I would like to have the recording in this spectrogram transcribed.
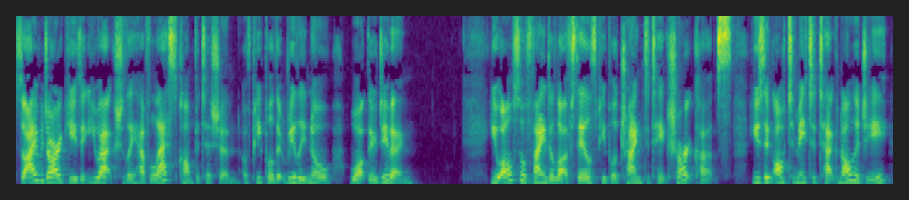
So I would argue that you actually have less competition of people that really know what they're doing. You also find a lot of salespeople trying to take shortcuts using automated technology,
